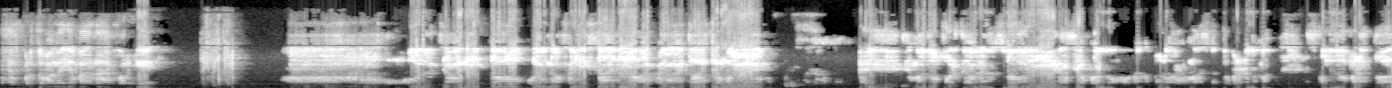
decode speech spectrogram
Gracias por tomar la llamada, Jorge. Hola, chavalito. Bueno, feliz año. Espero que todo esté muy bien. Eh, te mando un fuerte abrazo y gracias por convocarme una vez más a tu programa. Saludos para toda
